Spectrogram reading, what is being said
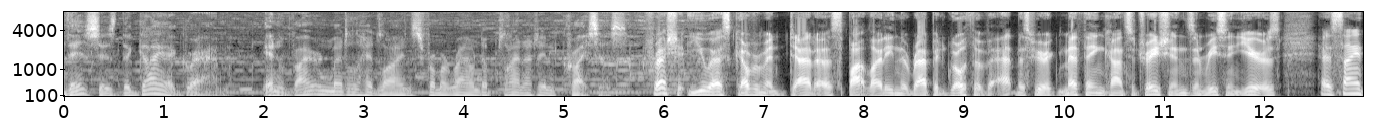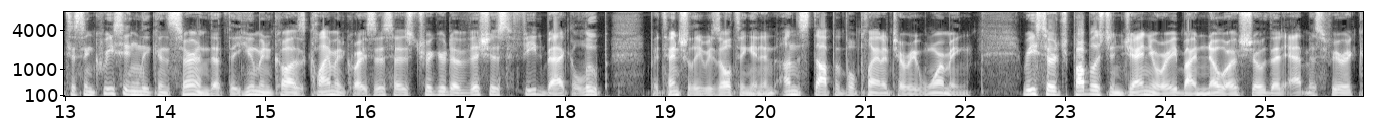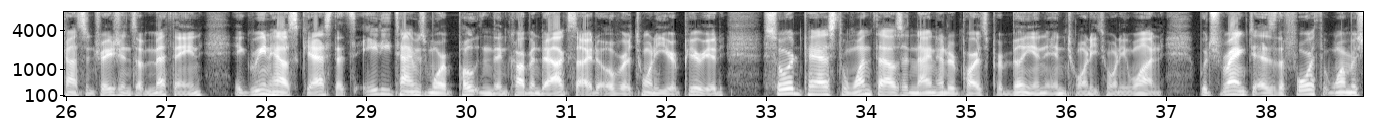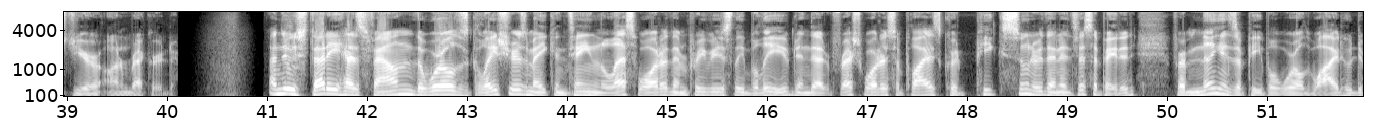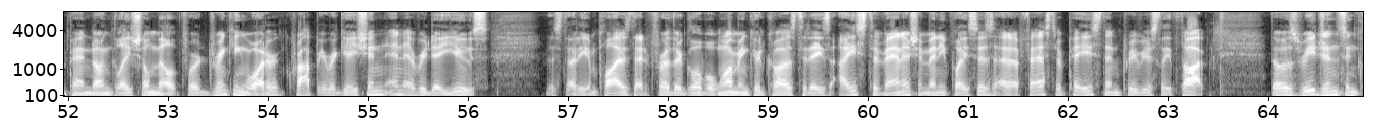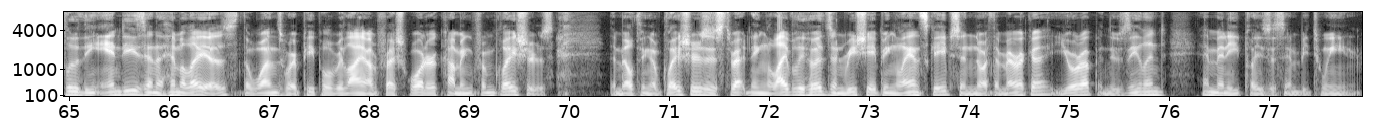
This is the Gaiagram environmental headlines from around a planet in crisis. Fresh U.S. government data spotlighting the rapid growth of atmospheric methane concentrations in recent years has scientists increasingly concerned that the human caused climate crisis has triggered a vicious feedback loop, potentially resulting in an unstoppable planetary warming. Research published in January by NOAA showed that atmospheric concentrations of methane, a greenhouse gas that's 80 times more potent than carbon dioxide over a 20 year period, soared past 1,900 parts per billion in 2021, which ranked as the fourth warmest year on record. A new study has found the world's glaciers may contain less water than previously believed and that freshwater supplies could peak sooner than anticipated for millions of people worldwide who depend on glacial melt for drinking water, crop irrigation, and everyday use. The study implies that further global warming could cause today's ice to vanish in many places at a faster pace than previously thought. Those regions include the Andes and the Himalayas, the ones where people rely on fresh water coming from glaciers. The melting of glaciers is threatening livelihoods and reshaping landscapes in North America, Europe, New Zealand, and many places in between.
